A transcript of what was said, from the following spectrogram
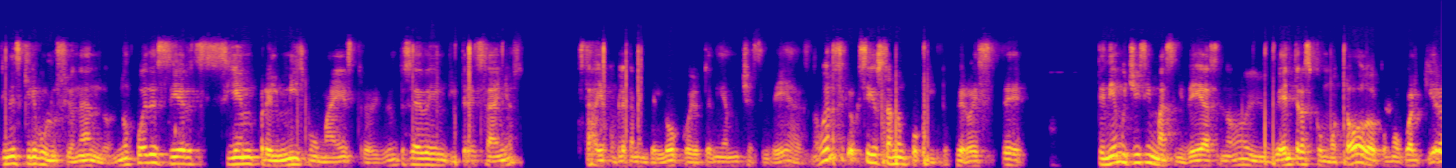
tienes que ir evolucionando. No puedes ser siempre el mismo maestro. Yo empecé a 23 años, estaba yo completamente loco, yo tenía muchas ideas, ¿no? Bueno, sí creo que sigo estando un poquito, pero este, tenía muchísimas ideas, ¿no? Y entras como todo, como cualquier,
